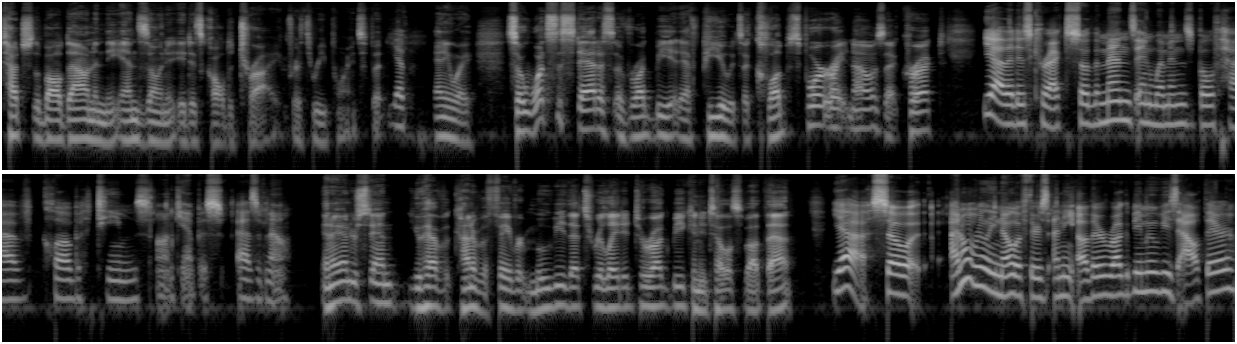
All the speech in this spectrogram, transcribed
touch the ball down in the end zone, it is called a try for three points. But yep. anyway, so what's the status of rugby at FPU? It's a club sport right now. Is that correct? Yeah, that is correct. So the men's and women's both have club teams on campus as of now. And I understand you have kind of a favorite movie that's related to rugby. Can you tell us about that? Yeah. So I don't really know if there's any other rugby movies out there,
